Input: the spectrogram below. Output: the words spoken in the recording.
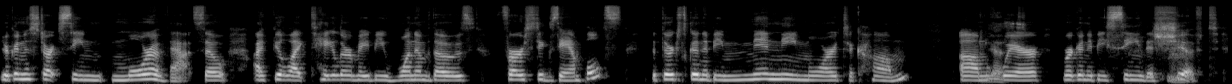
you're going to start seeing more of that. So I feel like Taylor may be one of those first examples but there's going to be many more to come um, yes. where we're going to be seeing this mm. shift.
